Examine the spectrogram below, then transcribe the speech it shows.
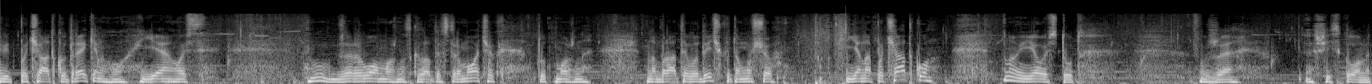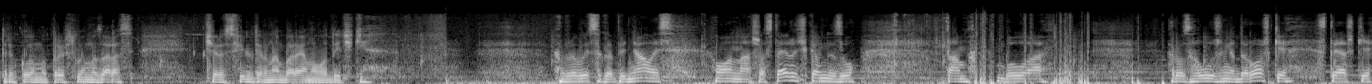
від початку трекінгу є ось ну, джерело, можна сказати, стримочок. Тут можна набрати водичку, тому що є на початку, ну і є ось тут. Вже 6 кілометрів, коли ми пройшли. Ми зараз через фільтр наберемо водички. Вже високо піднялись. Вон наша стежечка внизу. Там було розгалуження дорожки, стежки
